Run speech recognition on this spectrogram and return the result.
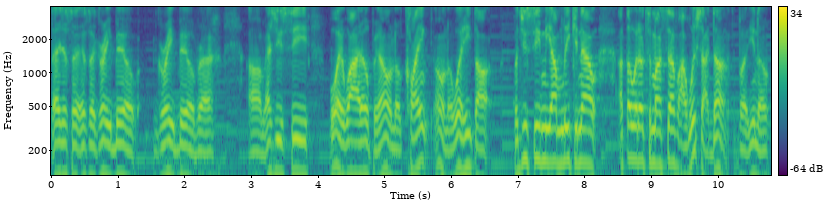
that just a, it's a great build. Great build, bro. Um, as you see, boy, wide open. I don't know, clank. I don't know what he thought. But you see me, I'm leaking out. I throw it up to myself. I wish I dunked, but you know,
